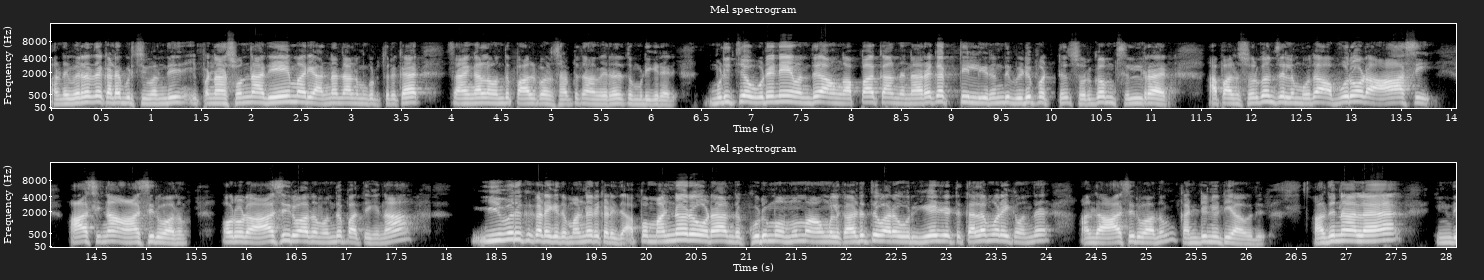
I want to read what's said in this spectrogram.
அந்த விரத கடைபிடிச்சி வந்து இப்போ நான் சொன்ன அதே மாதிரி அன்னதானம் கொடுத்துருக்கார். சாயங்காலம் வந்து பால் பழம் சாப்பிட்டு தான் விரதத்தை முடிக்கிறார். முடித்த உடனே வந்து அவங்க அப்பாவுக்கு அந்த நரகத்தில் இருந்து விடுபட்டு சொர்க்கம் செல்றார். அப்போ அந்த சொர்க்கம் செல்லும்போது அவரோட ஆசி ஆசினா ஆசீர்வாதம். அவரோட ஆசீர்வாதம் வந்து பார்த்தீங்கன்னா இவருக்கு கிடைக்குது மன்னர் கிடைக்குது. அப்போ மன்னரோட அந்த குடும்பமும் அவங்களுக்கு அடுத்து வர ஒரு ஏழு எட்டு தலைமுறைக்கு வந்து அந்த ஆசீர்வாதம் கண்டினியூட்டி ஆகுது. அதனால இந்த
